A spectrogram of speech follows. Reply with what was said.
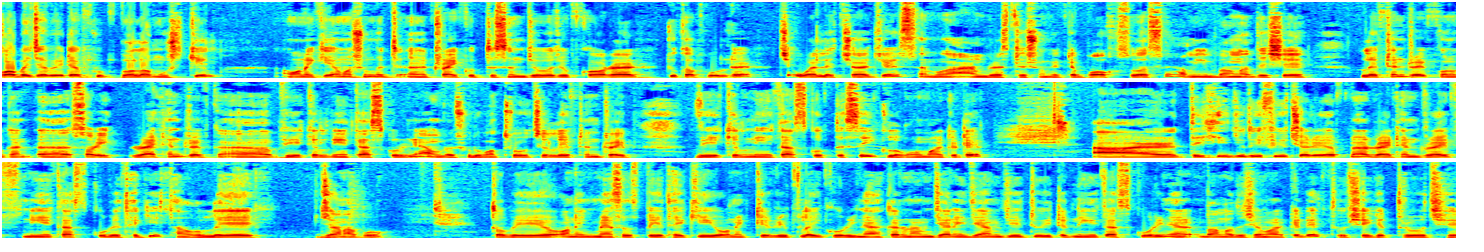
কবে যাবে এটা খুব বলা মুশকিল। অনেকেই আমার সঙ্গে ট্রাই করতেছেন যোগাযোগ করার two cup holder wireless charges এবং আর্মরেস্টের সঙ্গে একটা বক্সও আছে। আমি বাংলাদেশে লেফট হ্যান্ড ড্রাইভ কোনো sorry right hand drive vehicle নিয়ে কাজ করি না। আমরা শুধুমাত্র হচ্ছে লেফট হ্যান্ড ড্রাইভ ভেহিকেল নিয়ে কাজ করতেছি গ্লোবাল মার্কেটে আর দেখি যদি ফিউচারে আপনার রাইট হ্যান্ড ড্রাইভ নিয়ে কাজ করে থাকি, তাহলে জানাব। তবে অনেক মেসেজ পেয়ে থাকি, অনেককে রিপ্লাই করি না। কারণ আমি জানি যে আমি যেহেতু এটা নিয়ে কাজ করি না বাংলাদেশের মার্কেটে তো সেক্ষেত্রে হচ্ছে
